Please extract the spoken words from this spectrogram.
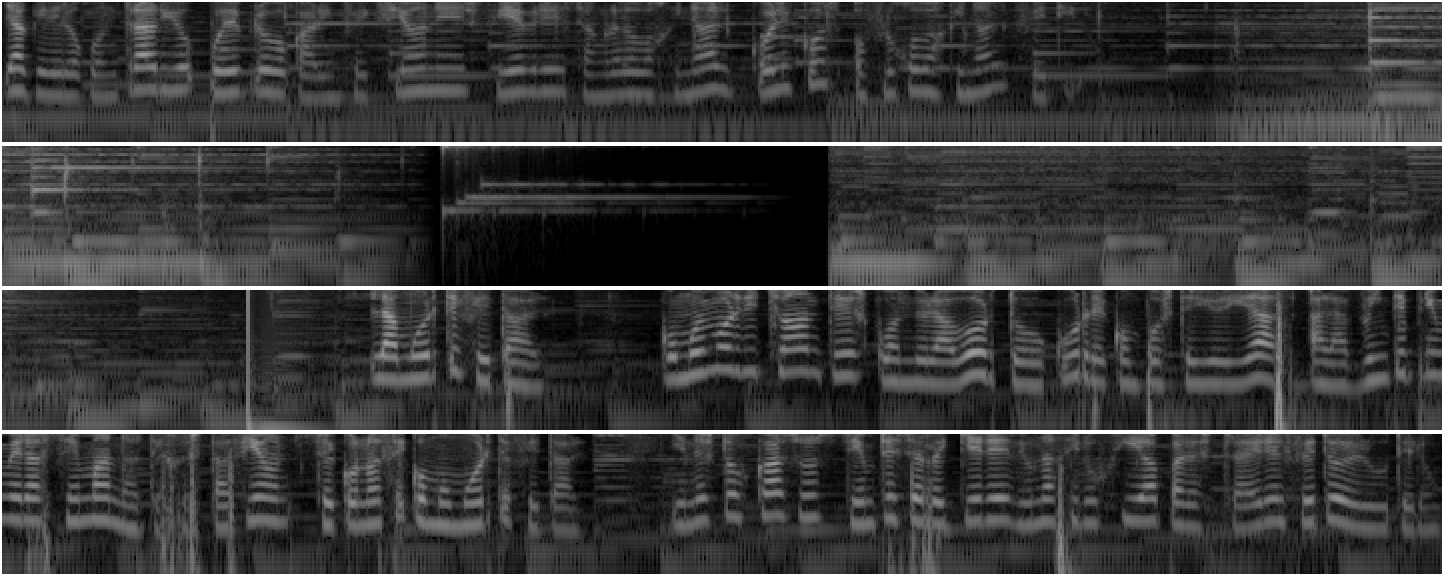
ya que de lo contrario puede provocar infecciones, fiebre, sangrado vaginal, cólicos o flujo vaginal fétido. La muerte fetal. Como hemos dicho antes, cuando el aborto ocurre con posterioridad a las 20 primeras semanas de gestación, se conoce como muerte fetal, y en estos casos siempre se requiere de una cirugía para extraer el feto del útero.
